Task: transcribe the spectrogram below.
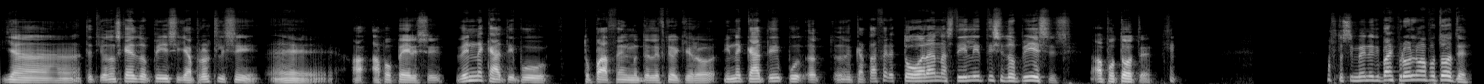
για τέτοιο, όταν σκάει ειδοποίηση για πρόσκληση ε, από πέρυσι, δεν είναι κάτι που το παθαίνει με τον τελευταίο καιρό. Είναι κάτι που ε, κατάφερε τώρα να στείλει τις ειδοποιήσεις από τότε. Αυτό σημαίνει ότι υπάρχει πρόβλημα από τότε.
